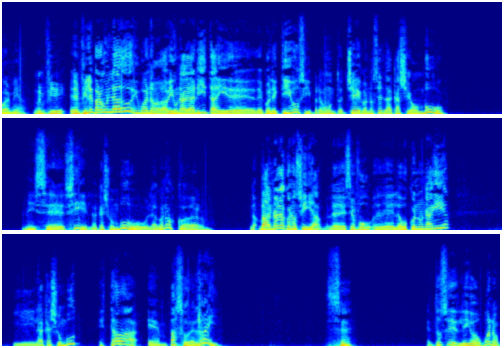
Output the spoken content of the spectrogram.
El miedo. Enfi- enfilé para un lado y bueno, había una garita ahí de, de colectivos y pregunto, che, ¿conocés la calle Ombú? Me dice, sí, la calle Ombú, la conozco, a ver. No, va, no la conocía, le, se eh, lo buscó en una guía y la calle Ombú estaba en Paso del Rey. Sí. Entonces le digo, bueno,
